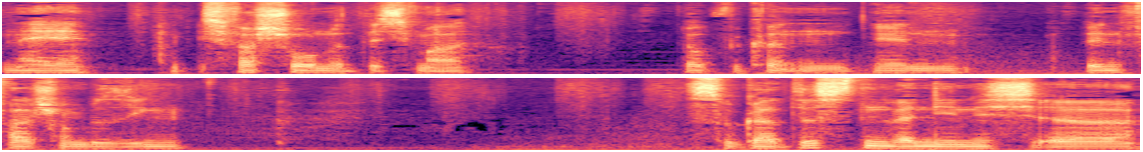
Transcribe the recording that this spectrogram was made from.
Nee, ich verschone dich mal. Ich glaube, wir könnten den jeden Fall schon besiegen. So Gardisten, wenn die nicht äh,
